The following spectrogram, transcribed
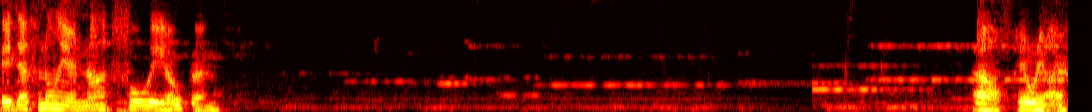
they definitely are not fully open. Oh, here we are.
